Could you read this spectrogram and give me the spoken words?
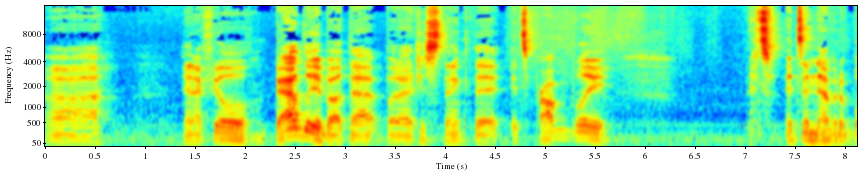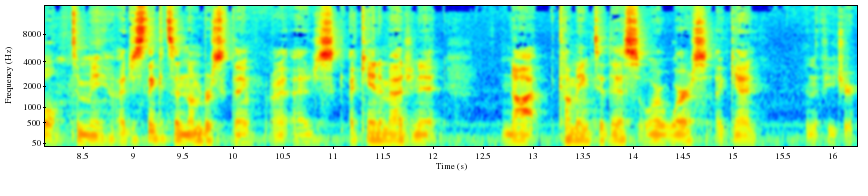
Uh, and I feel badly about that, but I just think that it's probably it's it's inevitable to me. I just think it's a numbers thing. I, I just I can't imagine it not coming to this or worse again in the future.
